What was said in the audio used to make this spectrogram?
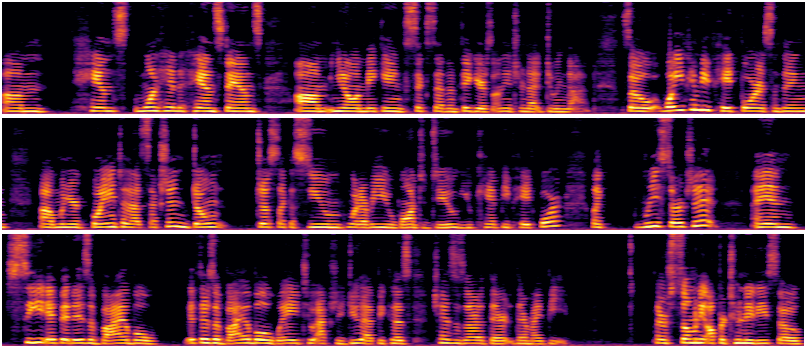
Um, hands one-handed handstands um, you know and making six seven figures on the internet doing that. So what you can be paid for is something um, when you're going into that section don't just like assume whatever you want to do you can't be paid for. Like research it and see if it is a viable if there's a viable way to actually do that because chances are there there might be there's so many opportunities so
